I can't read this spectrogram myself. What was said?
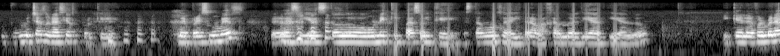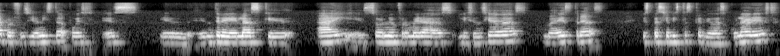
pues muchas gracias porque me presumes, pero sí es todo un equipazo el que estamos ahí trabajando el día a día, ¿no? Y que la enfermera perfusionista, pues, es entre las que hay, son enfermeras licenciadas, maestras, especialistas cardiovasculares,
